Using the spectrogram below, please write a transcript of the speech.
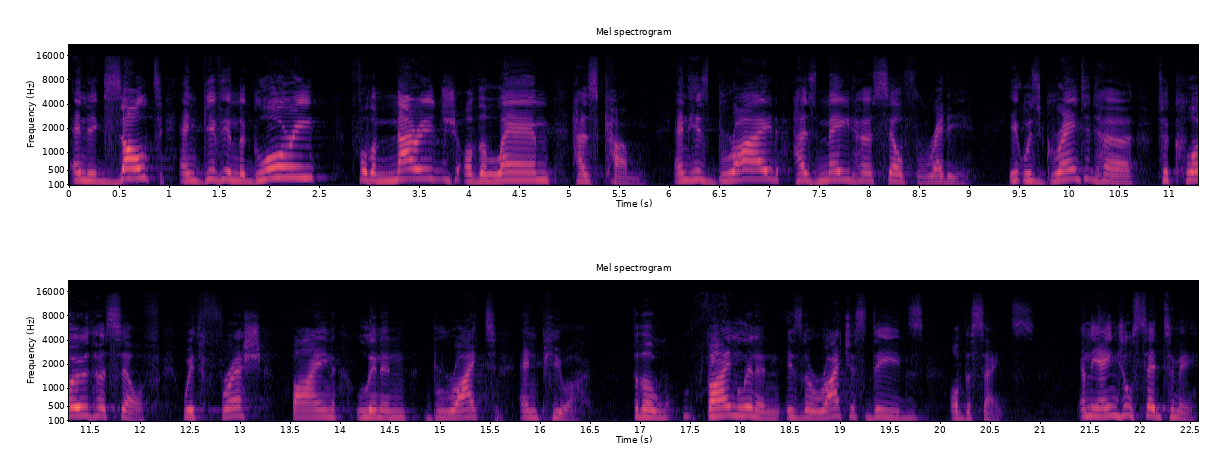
and exult and give him the glory, for the marriage of the Lamb has come, and his bride has made herself ready. It was granted her to clothe herself with fresh, fine linen, bright and pure. For the fine linen is the righteous deeds of the saints. And the angel said to me,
